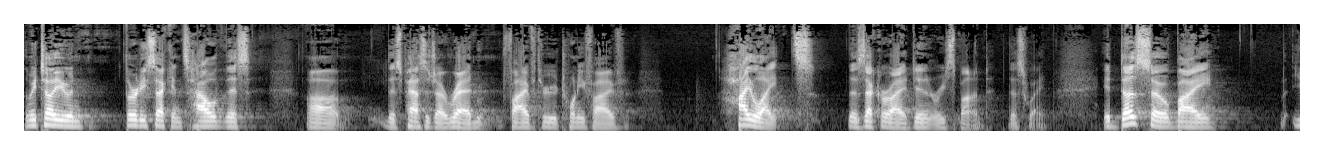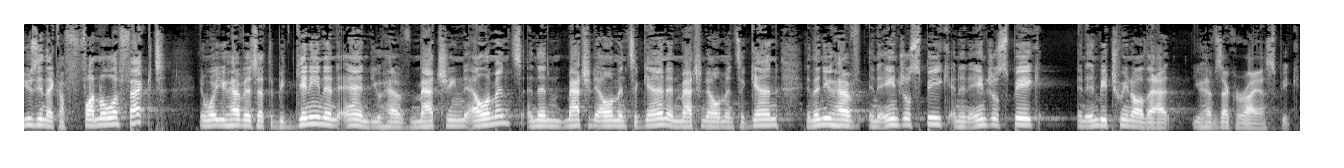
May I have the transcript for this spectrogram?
Let me tell you in 30 seconds how this. Uh, this passage I read, 5 through 25, highlights that Zechariah didn't respond this way. It does so by using like a funnel effect. And what you have is at the beginning and end, you have matching elements, and then matching elements again, and matching elements again. And then you have an angel speak, and an angel speak, and in between all that, you have Zechariah speak.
